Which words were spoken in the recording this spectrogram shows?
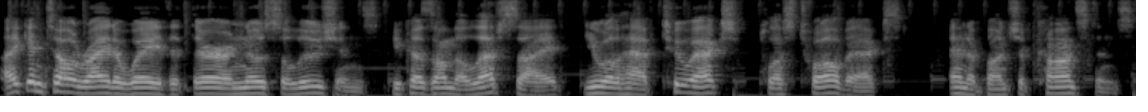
I can tell right away that there are no solutions because on the left side you will have 2x plus 12x and a bunch of constants.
